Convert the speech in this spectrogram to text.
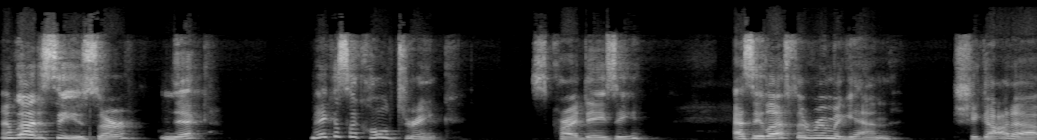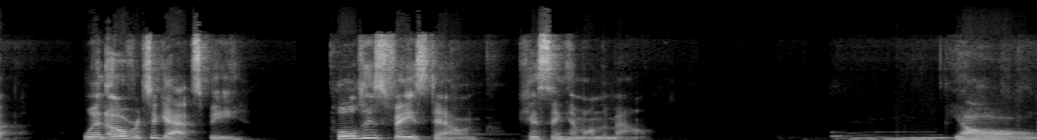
I'm glad to see you, sir. Nick, make us a cold drink, cried Daisy. As he left the room again, she got up, went over to Gatsby, pulled his face down, kissing him on the mouth. Y'all,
